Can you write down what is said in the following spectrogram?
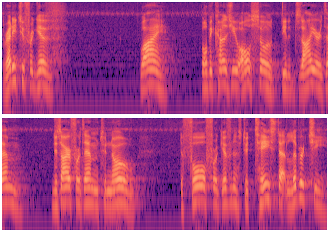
ready to forgive. Why? Well, because you also desire them, desire for them to know the full forgiveness, to taste that liberty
